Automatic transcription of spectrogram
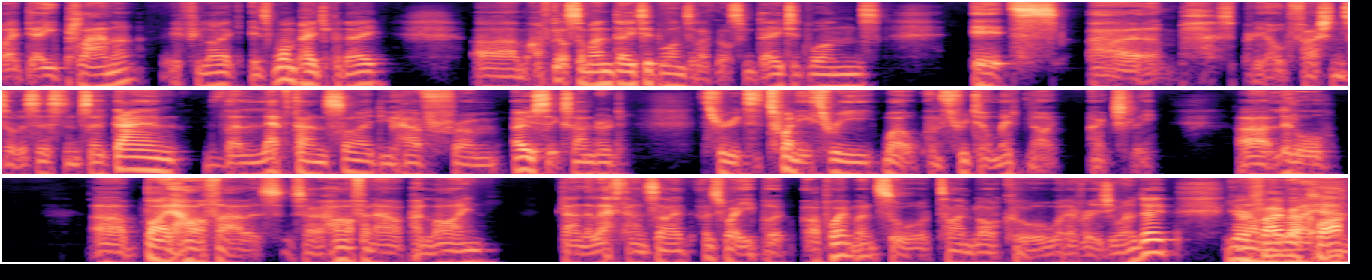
my day planner, if you like. It's one page per day. Um, I've got some undated ones and I've got some dated ones. It's uh, it's a pretty old fashioned sort of system. So down the left hand side, you have from 0600 through to 23, well, and through till midnight, actually. Uh, little uh, by half hours. So half an hour per line down the left hand side. That's where you put appointments or time block or whatever it is you want to do. Your five o'clock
